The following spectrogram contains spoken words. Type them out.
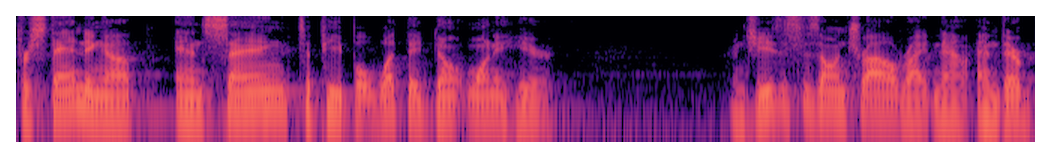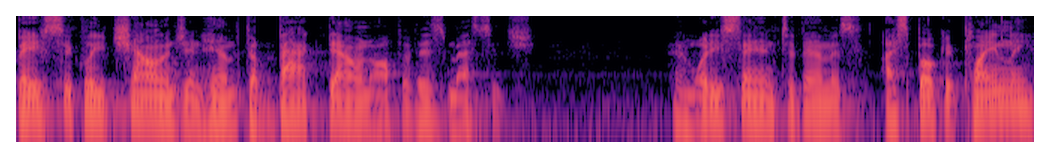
for standing up and saying to people what they don't want to hear. And Jesus is on trial right now, and they're basically challenging him to back down off of his message. And what he's saying to them is, I spoke it plainly,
